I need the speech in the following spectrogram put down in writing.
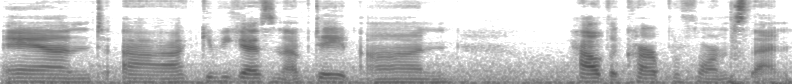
and uh, give you guys an update on how the car performs then.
